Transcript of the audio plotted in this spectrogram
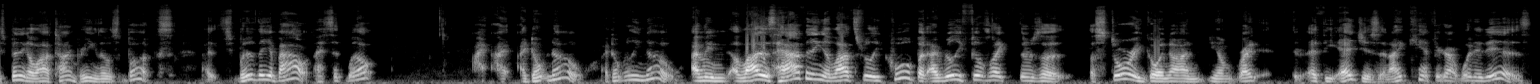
Spending a lot of time reading those books. I, what are they about?" I said, "Well, I, I, I, don't know. I don't really know. I mean, a lot is happening, a lot's really cool, but I really feel like there's a, a story going on, you know, right at the edges, and I can't figure out what it is.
